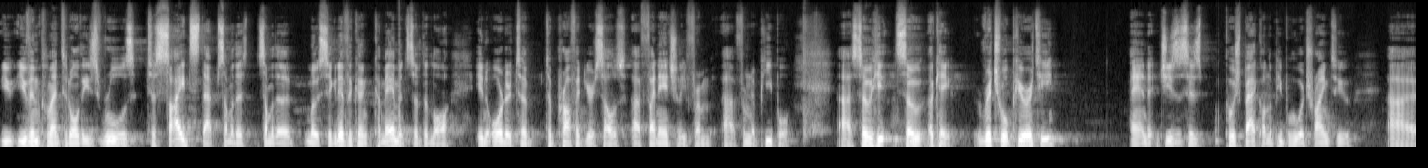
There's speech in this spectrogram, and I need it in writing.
you, you've implemented all these rules to sidestep some of the, some of the most significant commandments of the law in order to, to profit yourselves uh, financially from, uh, from the people. Uh, so he, so, okay, ritual purity, and Jesus' pushback on the people who are trying to uh,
